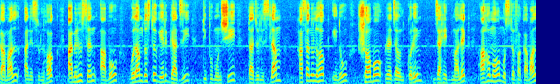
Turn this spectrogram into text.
কামাল, আনিসুল হক, আমির হোসেন আবু, গোলাম দস্তগীর গাজী, টিপু মুন্সি, তাজুল ইসলাম হাসানুল হক, ইনু সম রেজাউল করিম, জাহিদ মালিক, আহম, মুস্তফা কামাল,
